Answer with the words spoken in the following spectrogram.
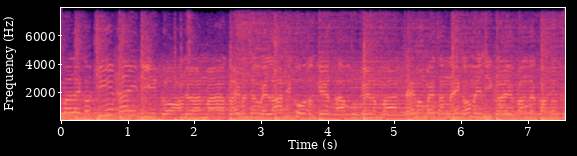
ำอะไรก็คิดให้ดีก่อนเดินมาไกลมันถึงเวลา ที่กูเกตอัพกูเคยลำบากใจมองไปทางไหนก็ไม่มีใครฟังแต่ก่อนก็เค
